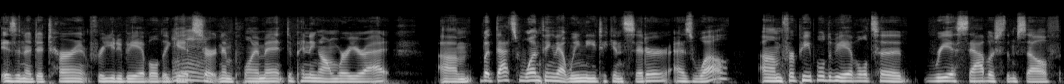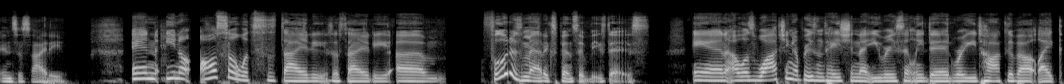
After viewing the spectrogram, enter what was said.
isn't a deterrent for you to be able to get mm. certain employment depending on where you're at um, but that's one thing that we need to consider as well um, for people to be able to reestablish themselves in society. And you know, also with society, society, um, food is mad expensive these days. And I was watching a presentation that you recently did where you talked about like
